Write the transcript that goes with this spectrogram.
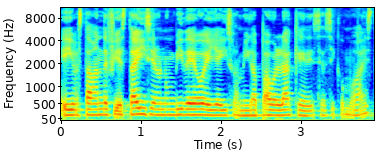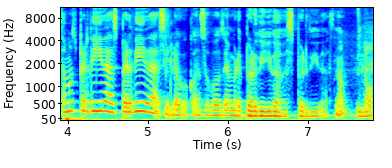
Y estaban de fiesta y hicieron un video, ella y su amiga Paola, que decía así como, ay, estamos perdidas, perdidas. Y luego con su voz de hombre, perdidas, perdidas, ¿no? No.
